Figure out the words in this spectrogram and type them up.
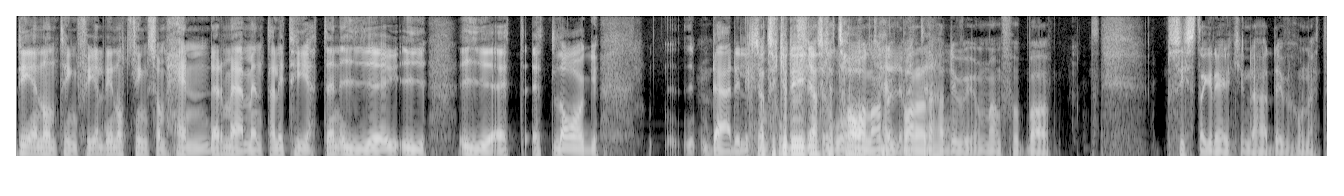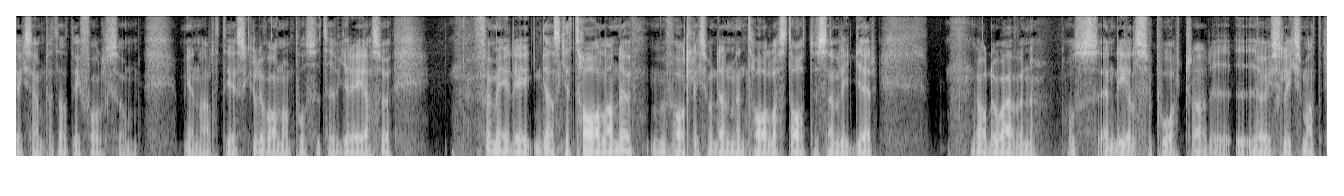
det är någonting fel. Det är någonting som händer med mentaliteten i, i, i ett, ett lag där det liksom Jag tycker det är ganska talande bara det här, man får bara Sista grejen kring det här division 1-exemplet, att det är folk som menar att det skulle vara någon positiv grej. Alltså, för mig är det ganska talande vart liksom den mentala statusen ligger, ja då även hos en del supportrar i, i ÖIS. Liksom att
